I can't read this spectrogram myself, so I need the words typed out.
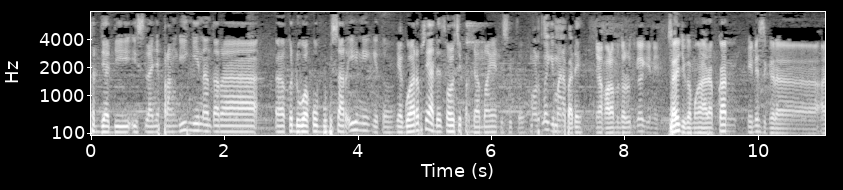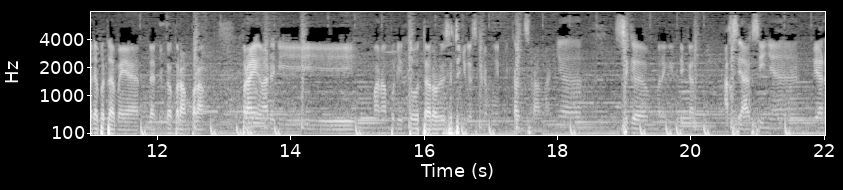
terjadi istilahnya perang dingin antara eh, kedua kubu besar ini gitu. Ya gua harap sih ada solusi perdamaian di situ. Menurut lo gimana Pak De? Ya kalau menurut gue gini, saya juga mengharapkan ini segera ada perdamaian dan juga perang-perang. Perang yang ada di mana pun itu teroris itu juga segera menghentikan serangannya, segera menghentikan aksi-aksinya, biar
